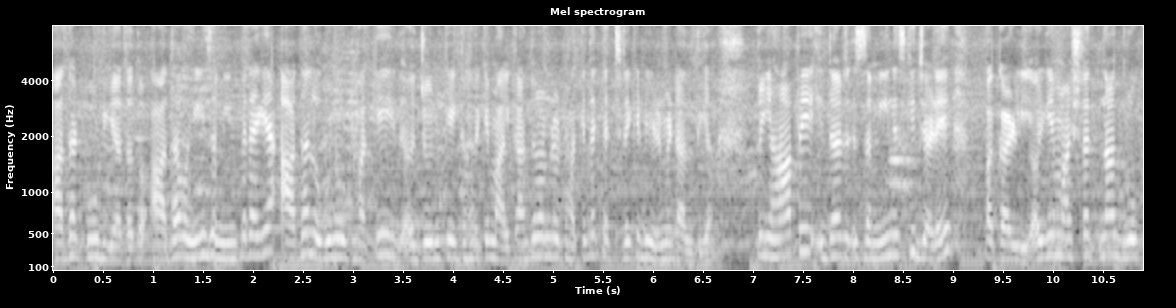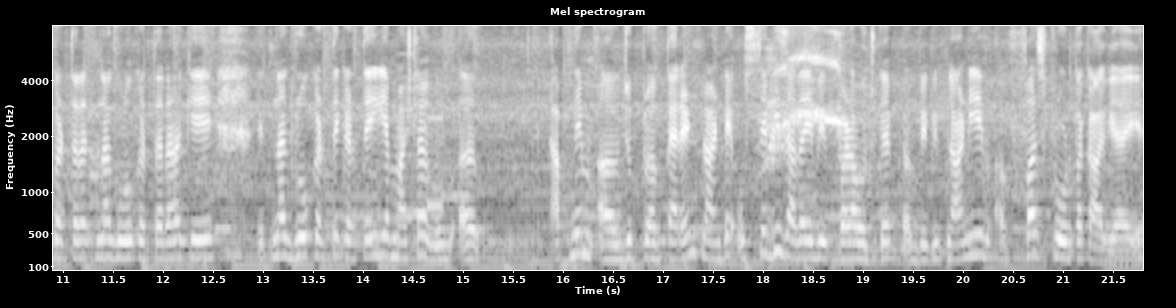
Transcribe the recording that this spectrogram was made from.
आधा टूट गया था तो आधा वहीं ज़मीन पर रह गया। आधा लोगों ने उठा के, जो उनके घर के मालिकान थे, उन्होंने उठा के था कचरे के ढेर में डाल दिया। तो यहाँ पर इधर ज़मीन, इसकी जड़ें पकड़ ली। और ये माशा इतना ग्रो करता रहा, इतना ग्रो करता रहा कि इतना ग्रो करते करते ये माशा अपने जो पेरेंट प्लांट है उससे भी ज़्यादा ये बड़ा हो चुका है बेबी प्लांट ये फ़र्स्ट फ्लोर तक आ गया है ये।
